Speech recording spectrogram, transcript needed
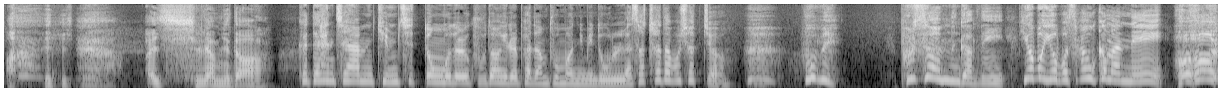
아이 실례합니다. 그때 한참 김치똥 묻을 구덩이를 파던 부모님이 놀라서 쳐다보셨죠. 오메 벌써 없는갑네. 여보 여보 사오가 맞네. 하하야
